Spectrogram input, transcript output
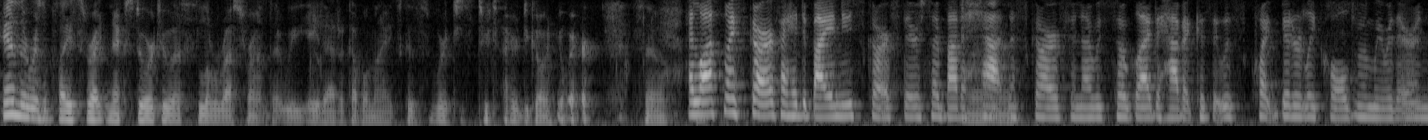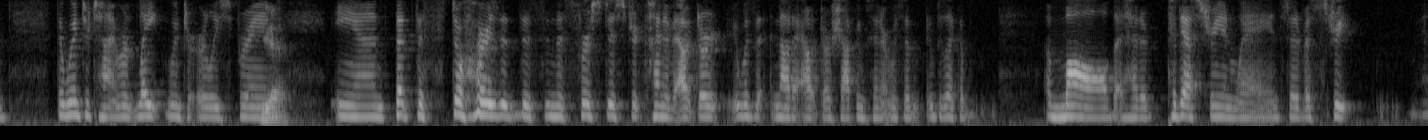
Yeah. And there was a place right next door to us, a little restaurant that we ate at a couple nights because we're just too tired to go anywhere. So I lost my scarf. I had to buy a new scarf there, so I bought a hat and a oh. scarf, and I was so glad to have it because it was quite bitterly cold when we were there in the wintertime or late winter, early spring. Yeah. And but the stores at this in this first district kind of outdoor. It was not an outdoor shopping center. It was a. It was like a, a mall that had a pedestrian way instead of a street uh,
